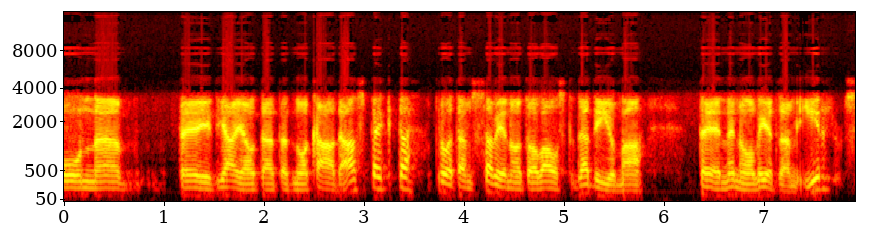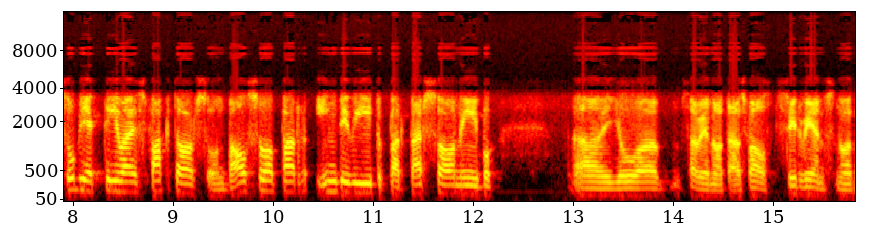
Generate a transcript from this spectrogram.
Un te ir jājautā, no kāda aspekta. Protams, Savienoto valstu gadījumā uh, te nenoliedzami ir subjektīvais faktors un balso par individu, par personību, uh, jo Savienotās valstis ir viens no,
